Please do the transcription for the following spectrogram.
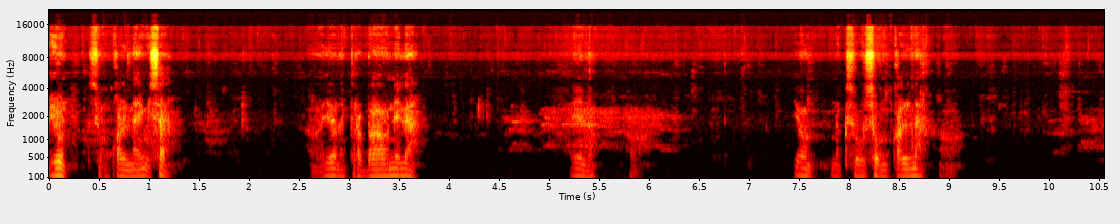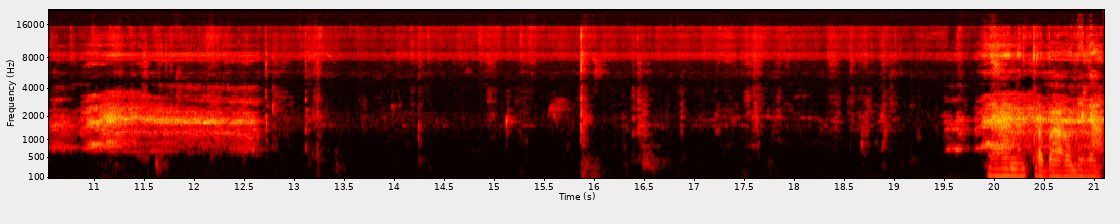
Yun, sungkal na yung isa. Oh, yun, ang trabaho nila. Ayun, oh. oh. Yun, nagsusungkal na. Oh. Yan ang trabaho nila.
